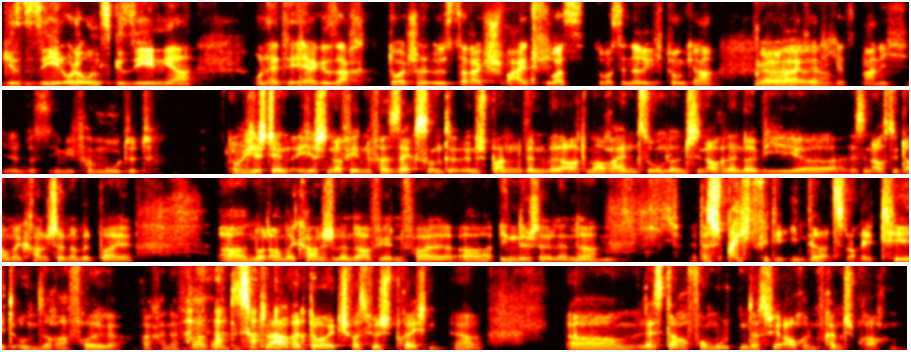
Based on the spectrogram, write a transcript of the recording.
gesehen oder uns gesehen, ja, und hätte eher gesagt, Deutschland, Österreich, Schweiz, sowas, sowas in der Richtung, ja. ja Weit ja, hätte ich jetzt gar nicht äh, das irgendwie vermutet. Oh, hier stehen, hier stehen auf jeden Fall sechs und entspannt, wenn wir auch mal reinzoomen, dann stehen auch Länder wie, äh, sind auch südamerikanische Länder mit bei, äh, nordamerikanische Länder auf jeden Fall, äh, indische Länder. Mhm. Das spricht für die Internationalität unserer Folge, gar keine Frage. Und das klare Deutsch, was wir sprechen, ja, äh, lässt darauf vermuten, dass wir auch in Fremdsprachen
